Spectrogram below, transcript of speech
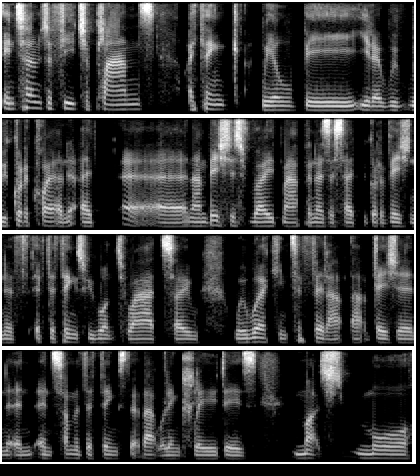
in terms of future plans, I think we'll be, you know, we've, we've got a quite an, a, uh, an ambitious roadmap. And as I said, we've got a vision of, of the things we want to add. So we're working to fill out that vision. And, and some of the things that that will include is much more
